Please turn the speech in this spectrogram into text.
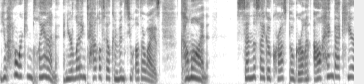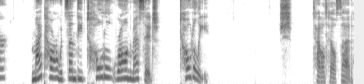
You had a working plan, and you're letting Tattletale convince you otherwise. Come on. Send the psycho crossbow girl, and I'll hang back here. My power would send the total wrong message. Totally. Shh, Tattletale said.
